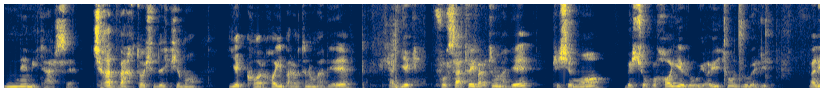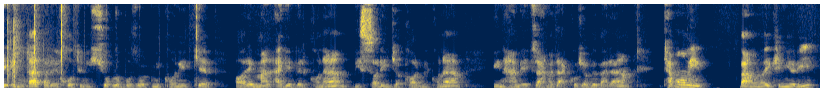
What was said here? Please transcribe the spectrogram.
نمیترسه. چقدر وقتا شده که ما یک کارهایی براتون اومده و یک فرصتهایی براتون اومده که شما به شغلهای رویاییتون رو بدید. ولی اینقدر برای خودتون این شغل رو بزرگ می‌کنید که آره من اگه ول کنم 20 سال اینجا کار می‌کنم این همه زحمت از کجا ببرم؟ تمام این بهونهایی که میاری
